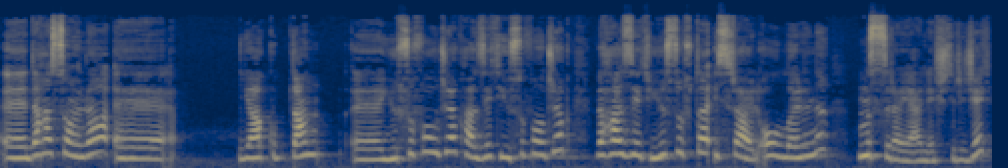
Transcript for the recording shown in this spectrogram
E, daha sonra e, Yakup'tan e, Yusuf olacak, Hazreti Yusuf olacak ve Hazreti Yusuf da İsrail oğullarını Mısır'a yerleştirecek.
